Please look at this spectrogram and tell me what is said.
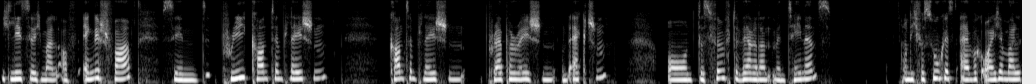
ich lese euch mal auf Englisch vor, sind Pre-Contemplation, Contemplation, Preparation und Action. Und das fünfte wäre dann Maintenance. Und ich versuche jetzt einfach euch einmal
